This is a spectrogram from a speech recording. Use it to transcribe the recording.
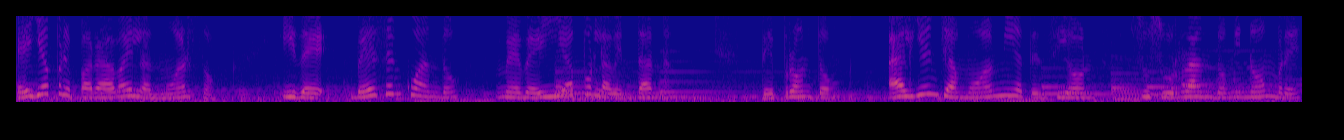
ella preparaba el almuerzo y de vez en cuando me veía por la ventana. De pronto, alguien llamó a mi atención susurrando mi nombre.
